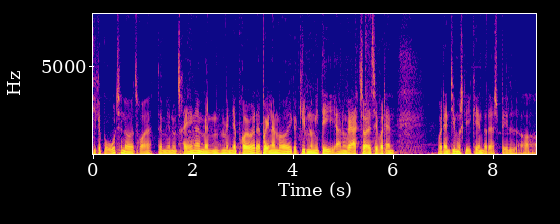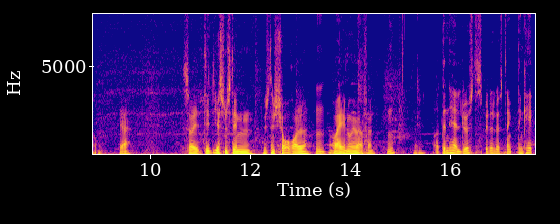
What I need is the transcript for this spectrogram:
de kan bruge til noget, tror jeg, dem jeg nu træner, men, men jeg prøver da på en eller anden måde ikke, at give dem nogle idéer og nogle værktøjer til, hvordan, hvordan de måske kan ændre deres spil. Og, ja. Så det, jeg, synes, det er en, jeg synes, det er en sjov rolle Mm. at have nu i hvert fald. Og den her lyst, spillelyst, den, den, kan ikke,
